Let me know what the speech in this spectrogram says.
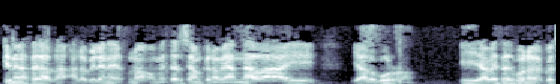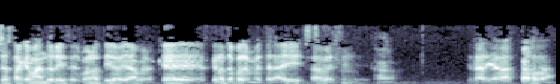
quieren hacer a, a lo Villeneuve, ¿no? O meterse aunque no vean nada y, y a lo burro. Y a veces, bueno, el coche está quemando y le dices, bueno, tío, ya, pero es que, es que no te puedes meter ahí, ¿sabes? Hmm, Claro. Y la haría la espalda.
